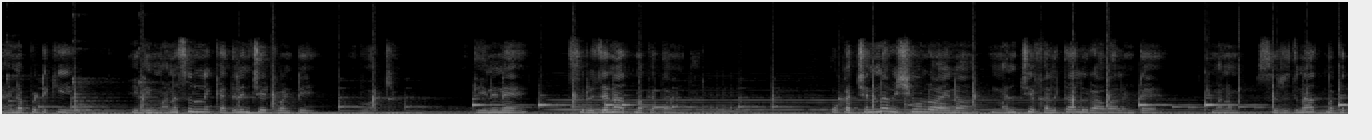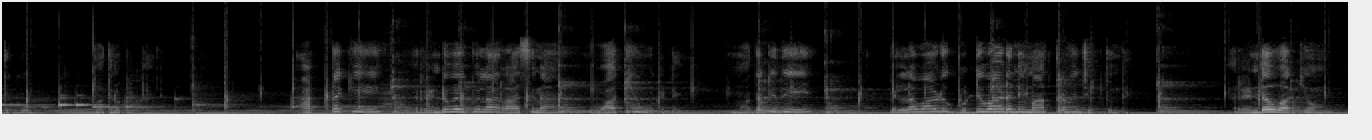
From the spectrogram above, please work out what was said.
అయినప్పటికీ ఇది మనసుల్ని కదిలించేటువంటి వాక్యం. దీనినే సృజనాత్మకత అంటారు. ఒక చిన్న విషయంలో అయినా మంచి ఫలితాలు రావాలంటే మనం సృజనాత్మకతకు మదును పెట్టాలి. అట్టకి రెండు వైపులా రాసిన వాక్యం ఒకటే. మొదటిది పిల్లవాడు గుడ్డివాడని మాత్రమే చెప్తుంది. రెండో వాక్యం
